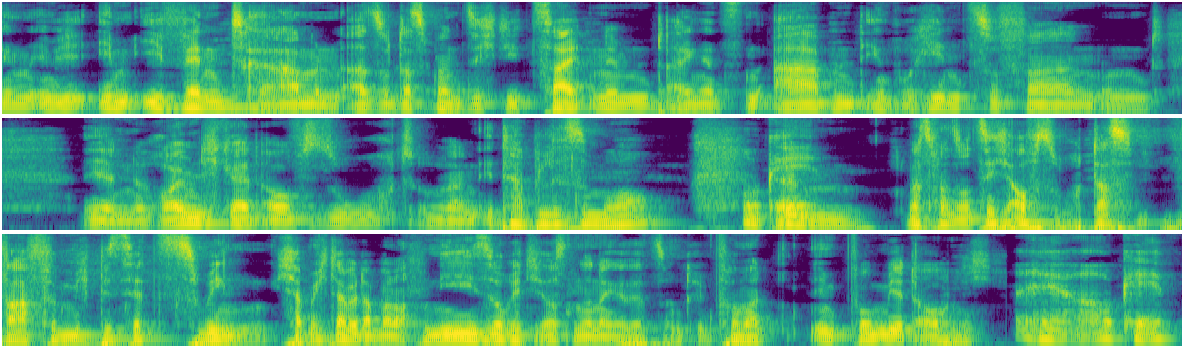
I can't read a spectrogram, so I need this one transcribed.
im, im, im Eventrahmen, also dass man sich die Zeit nimmt, einen ganzen Abend irgendwo hinzufahren und äh, eine Räumlichkeit aufsucht oder ein Etablissement, Okay. ähm, was man sonst nicht aufsucht. Das war für mich bis jetzt Swing. Ich habe mich damit aber noch nie so richtig auseinandergesetzt und informat, informiert auch nicht. Ja, okay.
